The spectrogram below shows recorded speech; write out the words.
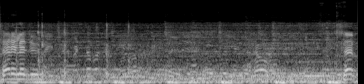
సార్ ఇలా చూడండి sir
